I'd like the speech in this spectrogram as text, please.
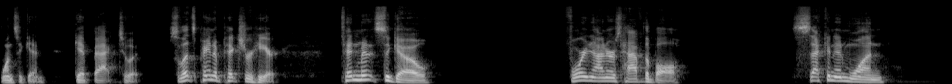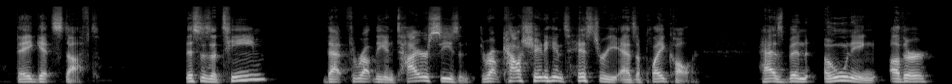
once again get back to it. So let's paint a picture here. 10 minutes to go. 49ers have the ball. Second and one, they get stuffed. This is a team that throughout the entire season, throughout Kyle Shanahan's history as a play caller, has been owning other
